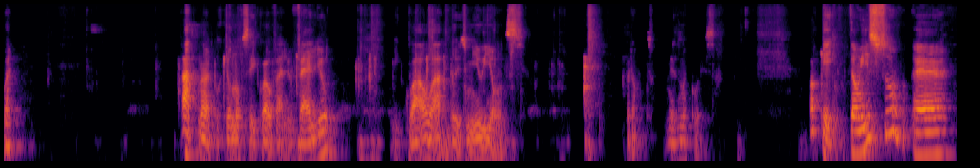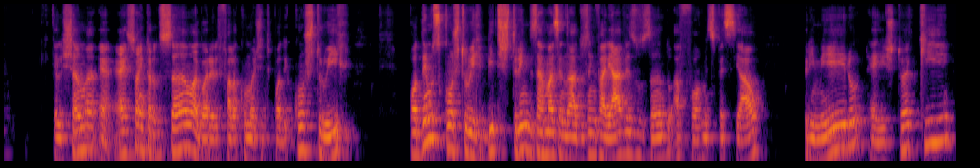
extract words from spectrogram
Ué? Ah, não, é porque eu não sei qual é o velho. Velho igual a 2011. Pronto, mesma coisa. Ok, então isso é que ele chama, é, é só a introdução, agora ele fala como a gente pode construir Podemos construir bitstrings armazenados em variáveis usando a forma especial. Primeiro é isto aqui,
